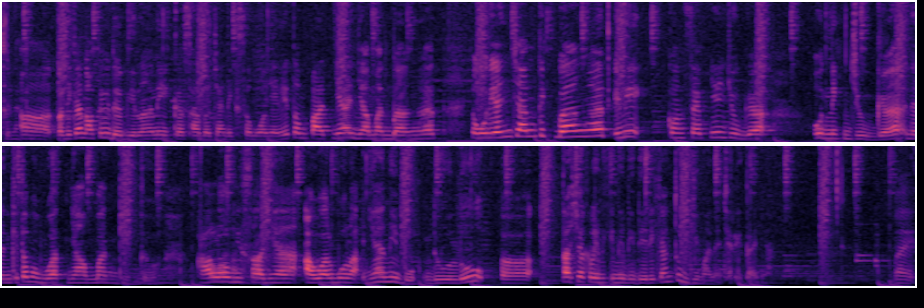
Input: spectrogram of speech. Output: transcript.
Eh, tadi kan Opi udah bilang nih ke sahabat cantik semuanya ini tempatnya nyaman banget, kemudian cantik banget. Ini konsepnya juga unik juga dan kita membuat nyaman gitu. Kalau misalnya awal mulanya nih Bu, dulu eh, Tasya Klinik ini didirikan tuh gimana ceritanya? Baik,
